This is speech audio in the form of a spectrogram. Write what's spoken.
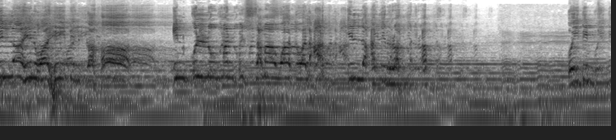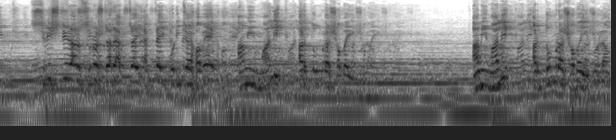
লিল্লাহিল ওয়াহিদুল কাহার। ইন কুল্লু মান ফিস সামাওয়াতি ওয়াল আরদ। সৃষ্টির আর স্রষ্টার একটাই একটাই পরিচয় হবে, আমি মালিক আর তোমরা সবাই সবাই। আমি মালিক আর তোমরা সবাই গোলাম,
